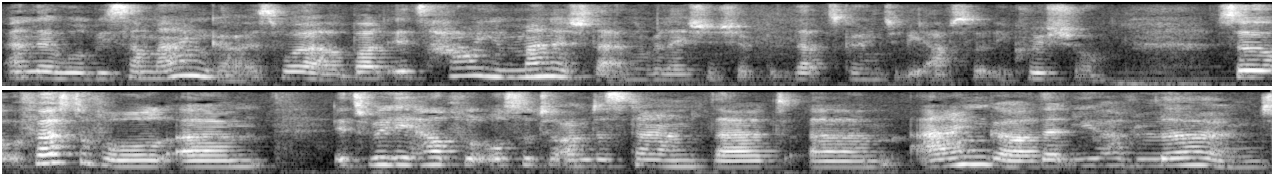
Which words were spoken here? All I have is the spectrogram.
and there will be some anger as well. But it's how you manage that in the relationship that's going to be absolutely crucial. So first of all, um, it's really helpful also to understand that um, anger, that you have learned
